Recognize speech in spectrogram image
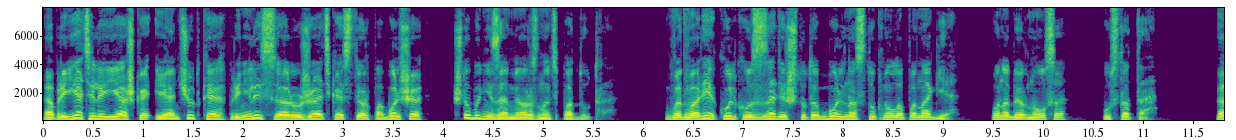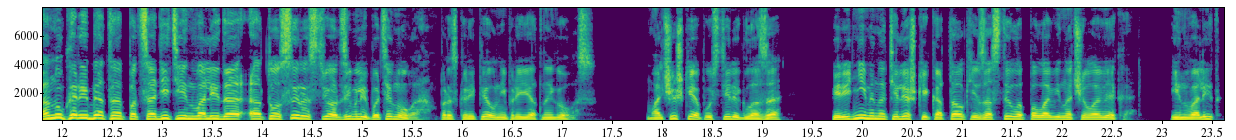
А приятели Яшка и Анчутка принялись сооружать костер побольше, чтобы не замерзнуть под утро. Во дворе Кольку сзади что-то больно стукнуло по ноге. Он обернулся. Пустота. «А ну-ка, ребята, подсадите инвалида, а то сыростью от земли потянуло», — проскрипел неприятный голос. Мальчишки опустили глаза. Перед ними на тележке каталки застыла половина человека. Инвалид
